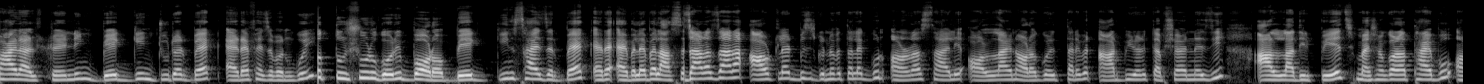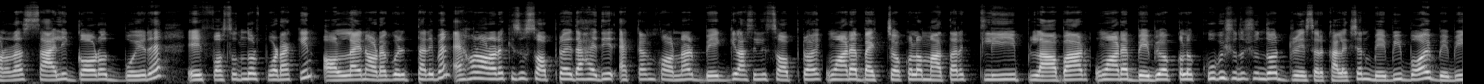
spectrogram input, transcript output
ভাইরাল ট্রেন্ডিং বেগ গিন জুরের ব্যাগ এডে ফেজাবেন গুই। নতুন শুরু করি বড় বেগ গিন সাইজের ব্যাগ এডে অ্যাভেলেবেল আছে। যারা যারা আউটলেট ভিজিট করতে পেতে লাগুন ওনারা চাইলে অনলাইন অর্ডার করে পারবেন। আর ভিডিওর ক্যাপশন নেজি আল্লাদির পেজ মেশন করা থাইবু। ওনারা চাইলে গরদ বইয়ের এই পছন্দর প্রোডাক্ট কিন অনলাইন অর্ডার করে পারবেন। এখন অনারা কিছু সফটওয়্যার দেখাই দিয়ে কর্নার বেগ গিল আসলে সফট হয়। ওয়ারা বাচ্চা মাথার ক্লিপ লাভার ওয়ারা বেবি অকল খুবই সুন্দর সুন্দর ড্রেসের collection baby boy baby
